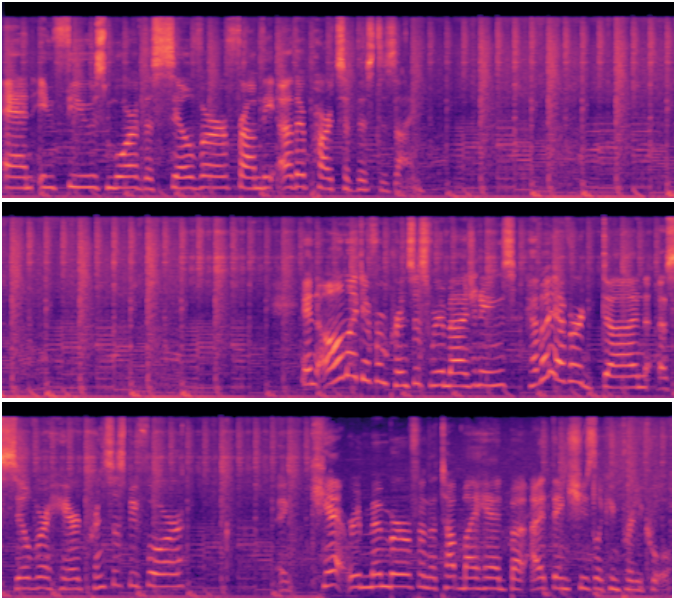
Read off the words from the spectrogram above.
and infuse more of the silver from the other parts of this design. In all my different princess reimaginings, have I ever done a silver haired princess before? I can't remember from the top of my head, but I think she's looking pretty cool.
